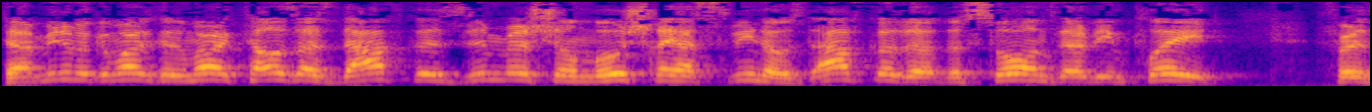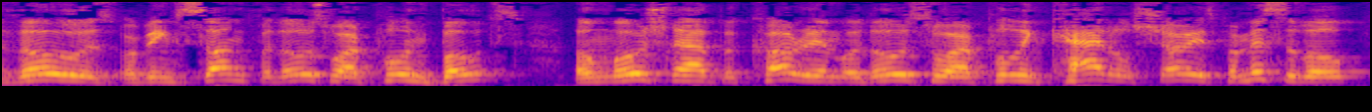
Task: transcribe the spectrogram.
The Aminu Gemara, Gemara tells us, Dafka Zimra Shel Moshe Hasvinos, Dafka, the, the songs that are being played for those, or being sung for those who are pulling boats, Moshe Bekarim, or those who are pulling cattle, Shari is permissible,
